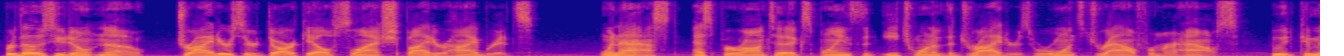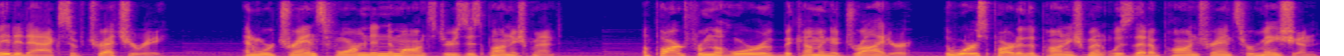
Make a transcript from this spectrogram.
For those who don't know, Driders are dark elf slash spider hybrids. When asked, Esperanta explains that each one of the Driders were once drow from her house who had committed acts of treachery and were transformed into monsters as punishment. Apart from the horror of becoming a Drider, the worst part of the punishment was that upon transformation,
